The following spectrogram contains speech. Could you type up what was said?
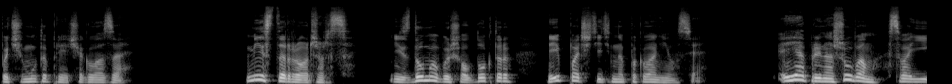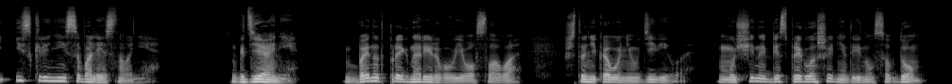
почему-то пряча глаза. «Мистер Роджерс!» Из дома вышел доктор и почтительно поклонился. «Я приношу вам свои искренние соболезнования». «Где они?» Беннет проигнорировал его слова, что никого не удивило. Мужчина без приглашения двинулся в дом,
